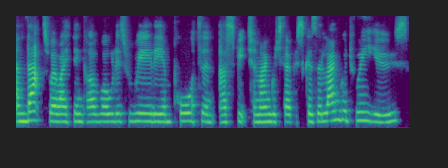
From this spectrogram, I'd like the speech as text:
and that's where I think our role is really important as speech and language therapists because the language we use,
